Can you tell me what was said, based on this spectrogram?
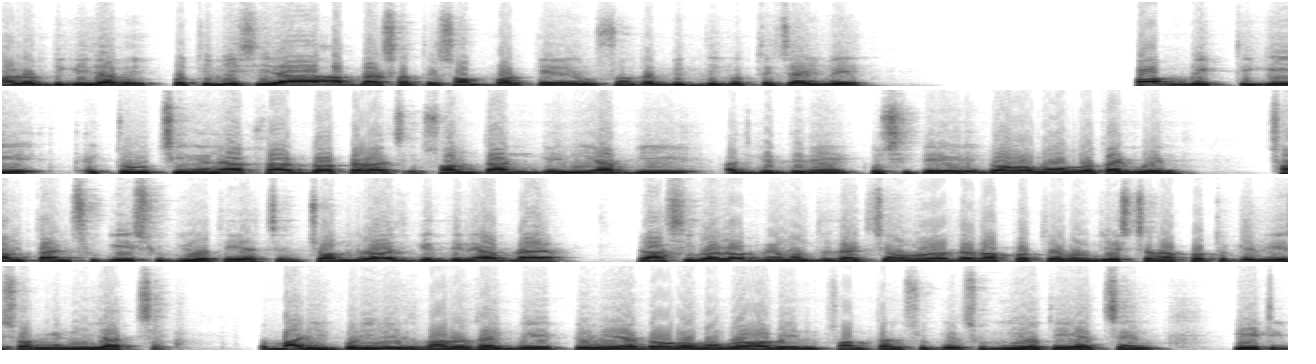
ভালোর দিকে যাবে। প্রতিবেশীরা আপনার সাথে সম্পর্কে উষ্ণতা বৃদ্ধি করতে চাইবে। সব ব্যক্তিকে একটু চিনে রাখার দরকার আছে। সন্তানকে নিয়ে আপনি আজকের দিনে খুশিতে ডগমগ থাকবেন। সন্তান সুখে সুখী হতে যাচ্ছেন। চন্দ্র আজকের দিনে আপনার রাশি বা লগ্নের মধ্যে থাকছে। অনুরাধা নক্ষত্র এবং জ্যেষ্ঠ নক্ষত্রকে দিয়ে সঙ্গে নিয়ে যাচ্ছে। বাড়ির পরিবেশ ভালো থাকবে, প্রেমীরা ডগমগ হবেন, সন্তান সুখে সুখী হতে যাচ্ছেন ক্রিয়েটিভ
